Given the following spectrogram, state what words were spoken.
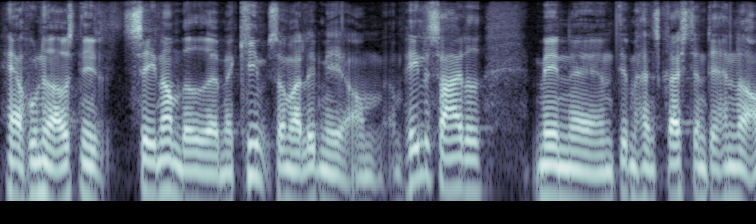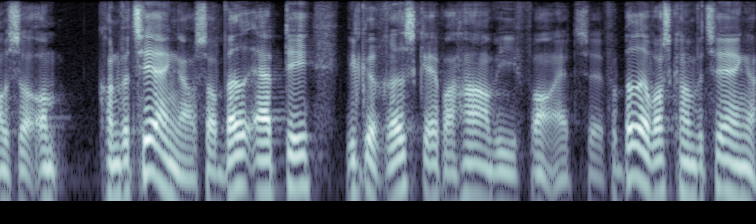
her 100 afsnit senere med, øh, med Kim, som er lidt mere om, om hele sitet. Men øh, det med Hans Christian, det handler også om konverteringer. Så hvad er det? Hvilke redskaber har vi for at øh, forbedre vores konverteringer?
